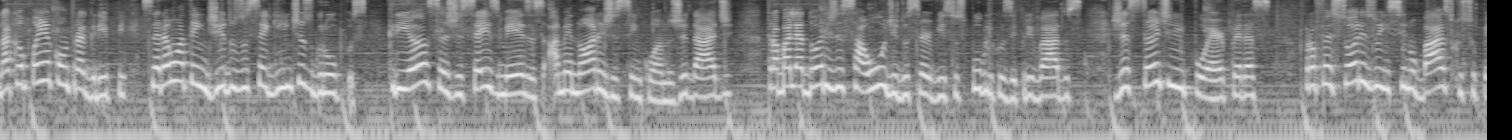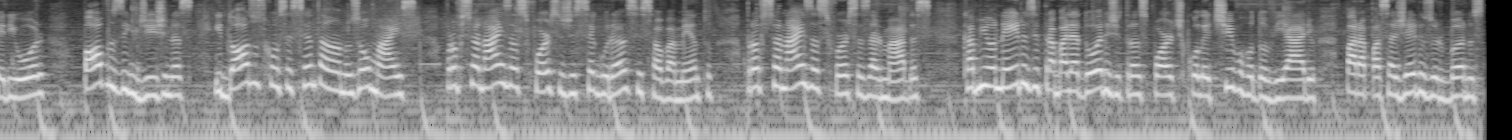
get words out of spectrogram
Na campanha contra a gripe, serão atendidos os seguintes grupos: crianças de 6 meses a menores de 5 anos de idade, trabalhadores de saúde dos serviços públicos e privados, gestantes e puérperas, professores do ensino básico e superior, povos indígenas, idosos com 60 anos ou mais, profissionais das forças de segurança e salvamento, profissionais das Forças Armadas, caminhoneiros e trabalhadores de transporte coletivo rodoviário para passageiros urbanos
